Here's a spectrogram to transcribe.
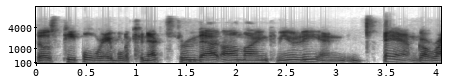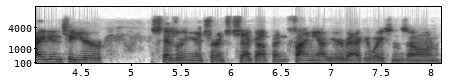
those people were able to connect through that online community and bam go right into your scheduling your insurance checkup and finding out your evacuation zone.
